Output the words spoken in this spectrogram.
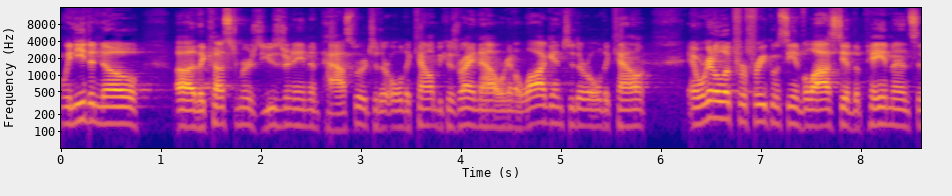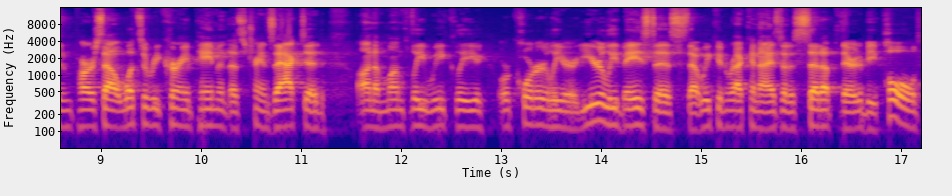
We need to know uh, the customer's username and password to their old account because right now we're going to log into their old account and we're going to look for frequency and velocity of the payments and parse out what's a recurring payment that's transacted on a monthly, weekly, or quarterly or yearly basis that we can recognize that is set up there to be pulled.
